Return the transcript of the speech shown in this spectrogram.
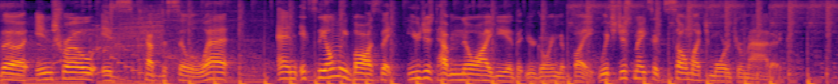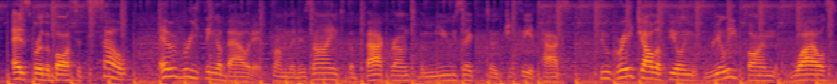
the intro, it's kept a silhouette, and it's the only boss that you just have no idea that you're going to fight, which just makes it so much more dramatic. As for the boss itself, everything about it, from the design to the background to the music to just the attacks, do a great job of feeling really fun whilst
